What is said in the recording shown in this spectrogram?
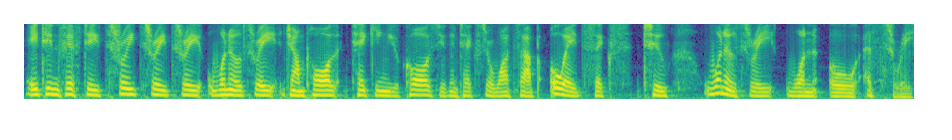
1850 333 103. John Paul taking your calls. You can text or WhatsApp 0862 103 103.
